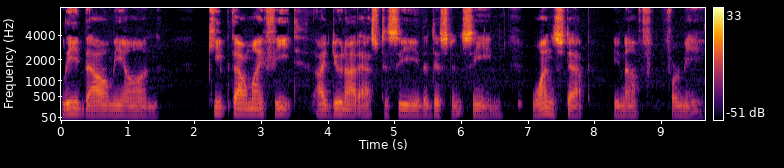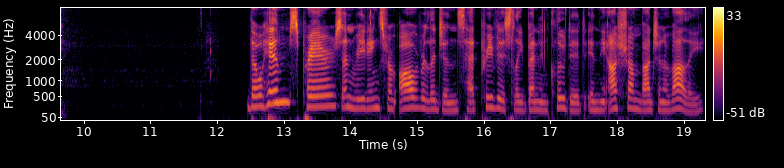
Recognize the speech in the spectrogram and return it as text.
Lead thou me on. Keep thou my feet. I do not ask to see the distant scene. One step enough for me. Though hymns, prayers, and readings from all religions had previously been included in the Ashram Bhajanavali,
